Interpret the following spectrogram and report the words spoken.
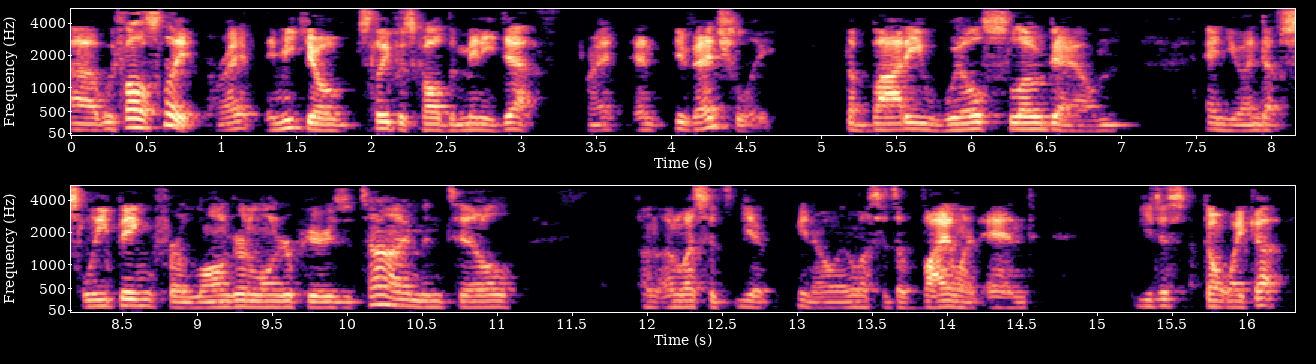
Uh, we fall asleep, right? In Mikyo, sleep is called the mini death, right? And eventually the body will slow down and you end up sleeping for longer and longer periods of time until unless it's you, you know unless it's a violent end, you just don't wake up,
